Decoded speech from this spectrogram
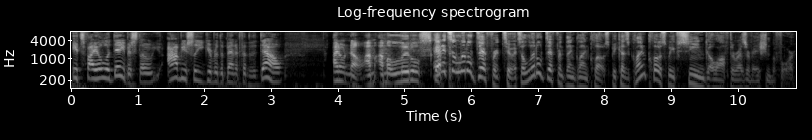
It's Viola Davis, though. Obviously, you give her the benefit of the doubt. I don't know. I'm, I'm a little skeptical. And it's a little different too. It's a little different than Glenn Close because Glenn Close we've seen go off the reservation before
